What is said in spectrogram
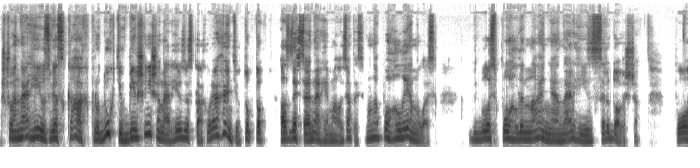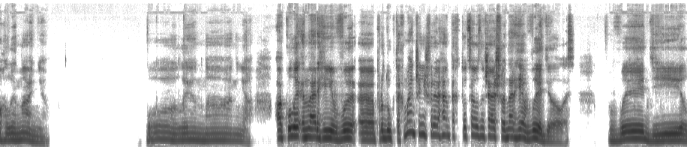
що енергії у зв'язках продуктів більше, ніж енергії у зв'язках реагентів. Тобто, але десь ця енергія мала взятись, вона поглинулась. Відбулось поглинання енергії з середовища. Поглинання. Поглинання. А коли енергії в е, продуктах менше, ніж в реагентах, то це означає, що енергія виділилась. Виділилась.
